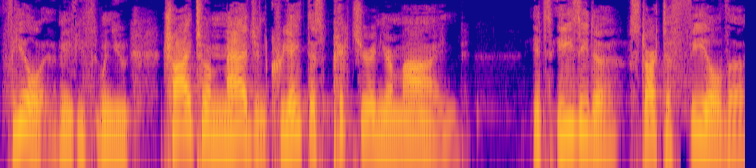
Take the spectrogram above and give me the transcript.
feel it. I mean, if you, when you try to imagine, create this picture in your mind, it's easy to start to feel the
